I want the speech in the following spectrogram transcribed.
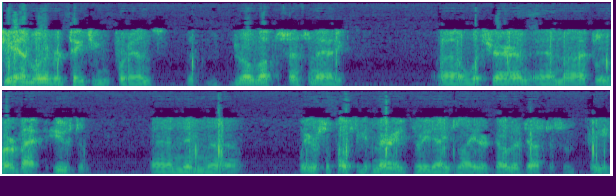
she had one of her teaching friends that drove up to Cincinnati uh, with Sharon, and uh, I flew her back to Houston and then uh, we were supposed to get married three days later, go to Justice of Peace,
